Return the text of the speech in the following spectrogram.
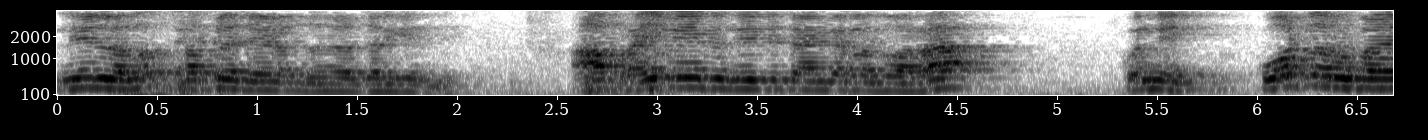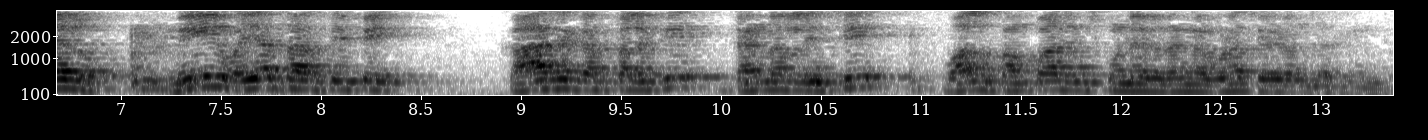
నీళ్ళను సప్లై చేయడం జ- జరిగింది. ఆ ప్రైవేటు నీటి ట్యాంకర్ల ద్వారా కొన్ని కోట్ల రూపాయలు మీ వైఎస్ఆర్సీపీ కార్యకర్తలకి టెండర్లు ఇచ్చి వాళ్ళు సంపాదించుకునే విధంగా కూడా చేయడం జరిగింది.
